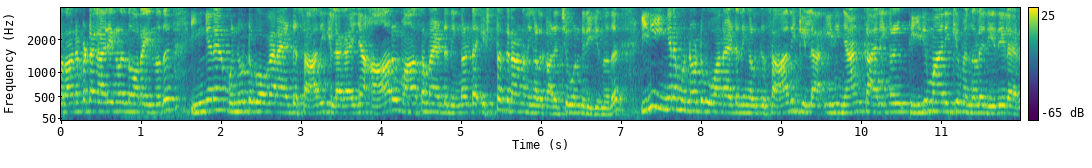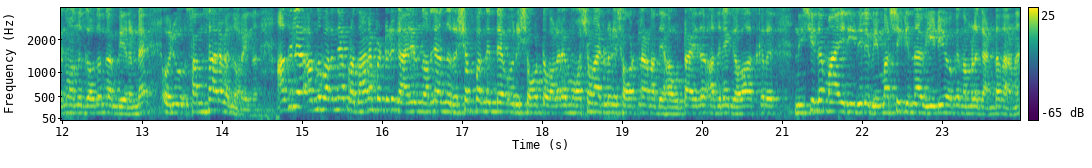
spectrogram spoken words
പ്രധാനപ്പെട്ട കാര്യങ്ങൾ എന്ന് പറയുന്നത് ഇങ്ങനെ മുന്നോട്ട് പോകാനായിട്ട് സാധിക്കില്ല. കഴിഞ്ഞ ആറ് മാസമായിട്ട് നിങ്ങളുടെ ഇഷ്ടത്തിനാണ് നിങ്ങൾ കളിച്ചുകൊണ്ടിരിക്കുന്നത്. ഇനി ഇങ്ങനെ മുന്നോട്ട് പോകാനായിട്ട് നിങ്ങൾക്ക് സാധിക്കില്ല. ഇനി ഞാൻ കാര്യങ്ങൾ തീരുമാനിക്കും എന്നുള്ള രീതിയിലായിരുന്നു അന്ന് ഗൗതം ഗംഭീറിന്റെ ഒരു സംസാരം എന്ന് പറയുന്നത്. അതിൽ അന്ന് പറഞ്ഞ പ്രധാനപ്പെട്ട ഒരു കാര്യം എന്ന് പറഞ്ഞാൽ അന്ന് ഋഷഭ് പന്തിന്റെ ഒരു ഷോട്ട് വളരെ മോശമായിട്ടുള്ള ഒരു ഷോട്ടിലാണ് അദ്ദേഹം ഔട്ടായത്. അതിനെ ഗവാസ്കർ നിശിതമായ രീതിയിൽ വിമർശിക്കുന്ന വീഡിയോ ഒക്കെ നമ്മൾ കണ്ടതാണ്.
